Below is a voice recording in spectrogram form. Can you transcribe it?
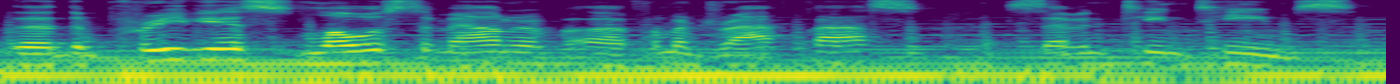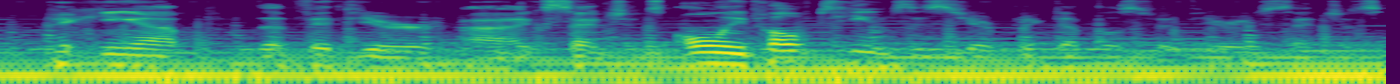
the the previous lowest amount of uh, from a draft class. 17 teams picking up the fifth year uh, extensions. Only 12 teams this year picked up those fifth year extensions.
